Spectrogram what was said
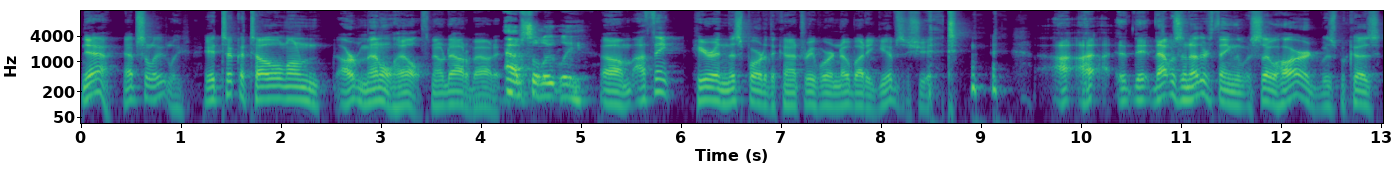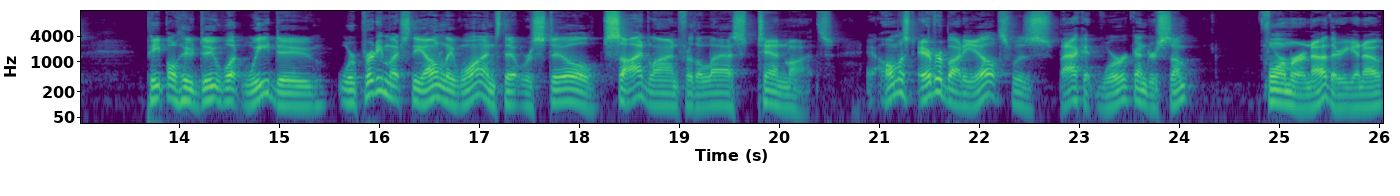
Yeah, absolutely. It took a toll on our mental health, no doubt about it. Absolutely. Um, I think here in this part of the country where nobody gives a shit, I, I, th- that was another thing that was so hard was because people who do what we do were pretty much the only ones that were still sidelined for the last 10 months. Almost everybody else was back at work under some form or another, you know,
